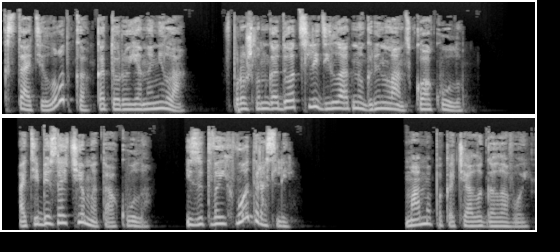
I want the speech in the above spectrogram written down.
Кстати, лодка, которую я наняла, в прошлом году отследила одну гренландскую акулу. «А тебе зачем эта акула? Из-за твоих водорослей?» Мама покачала головой.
